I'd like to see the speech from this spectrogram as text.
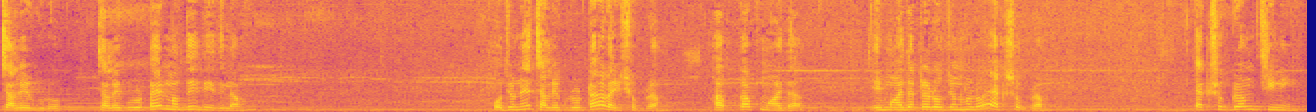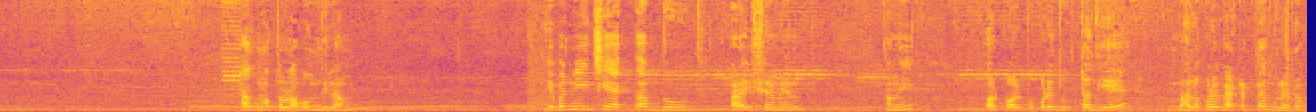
চালের গুঁড়ো। চালের গুঁড়োটা এর মধ্যেই দিয়ে দিলাম। ওজনে চালের গুঁড়োটা আড়াইশো গ্রাম। হাফ কাপ ময়দা। এই ময়দাটার ওজন হলো একশো গ্রাম। একশো গ্রাম চিনি। স্বাদ মতো লবণ দিলাম। এবার নিয়েছি এক কাপ দুধ, আড়াইশো এমএল। আমি অল্প অল্প করে দুধটা দিয়ে ভালো করে ব্যাটারটা গুলে নেব।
